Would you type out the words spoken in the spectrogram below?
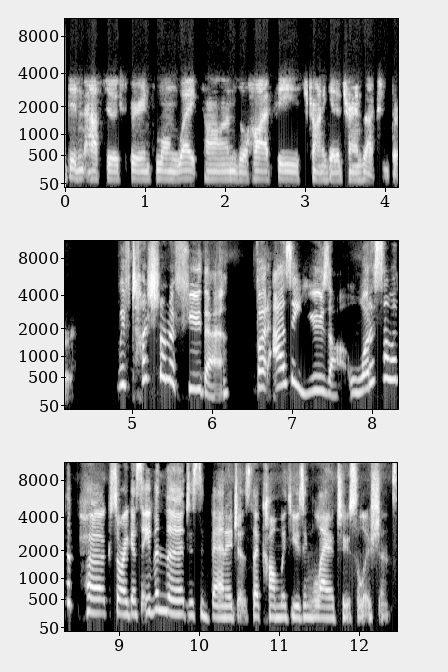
didn't have to experience long wait times or high fees trying to get a transaction through. We've touched on a few there, but as a user, what are some of the perks or I guess even the disadvantages that come with using layer two solutions?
